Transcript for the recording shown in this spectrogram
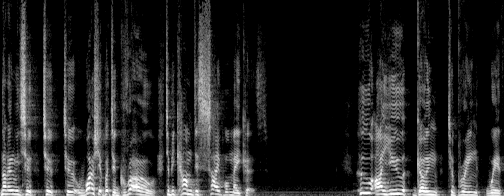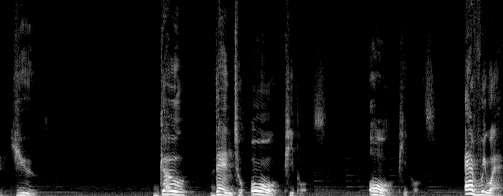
Not only to, to, to worship, but to grow, to become disciple makers. Who are you going to bring with you? Go then to all peoples, all peoples, everywhere.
